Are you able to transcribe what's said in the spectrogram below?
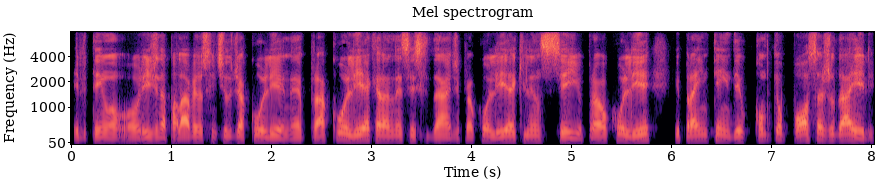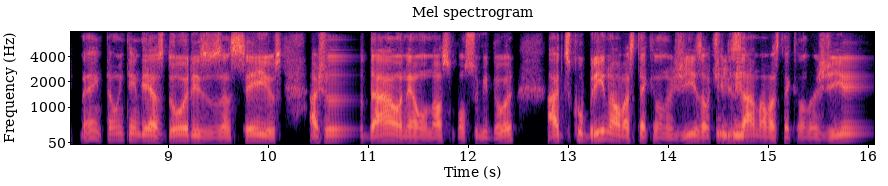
ele tem a origem da palavra é o sentido de acolher, né? Para acolher aquela necessidade, para acolher aquele anseio, para acolher e para entender como que eu posso ajudar ele, né? Então entender as dores, os anseios, ajudar né, o nosso consumidor a descobrir novas tecnologias, a utilizar uhum. novas tecnologias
